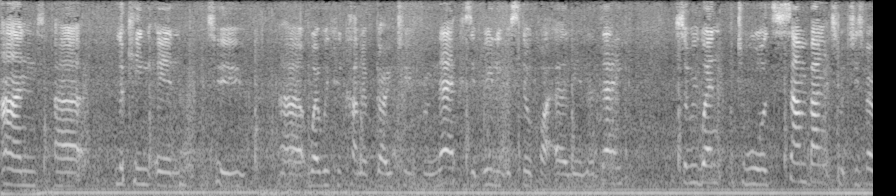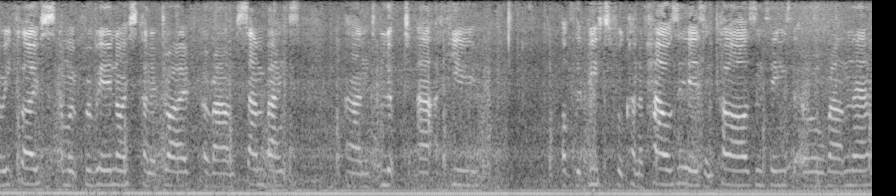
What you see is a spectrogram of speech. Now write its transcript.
and uh, looking into uh, where we could kind of go to from there because it really was still quite early in the day. So we went towards Sandbanks, which is very close, and went for a really nice kind of drive around Sandbanks and looked at a few of the beautiful kind of houses and cars and things that are all around there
